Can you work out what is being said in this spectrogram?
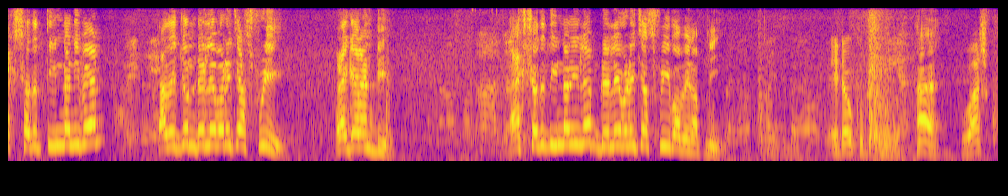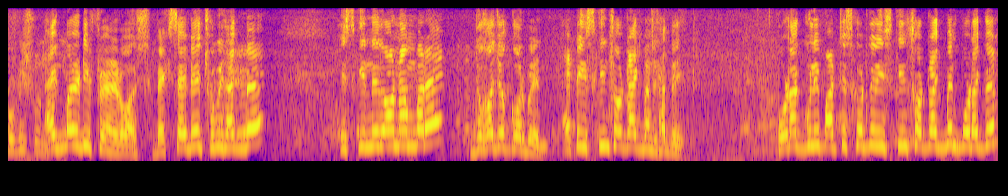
একসাথে তিনটা নেবেন তাদের জন্য ডেলিভারি চার্জ ফ্রি এটা গ্যারান্টি একসাথে তিনটা নিলে ডেলিভারি চার্জ ফ্রি পাবেন আপনি। এটাও খুব সুন্দর। হ্যাঁ। ওয়াশ খুবই সুন্দর। একবারে ডিফারেন্ট ওয়াশ ব্যাক সাইডে ছবি থাকবে। স্ক্রিনে দেওয়া নাম্বারে যোগাযোগ করবেন। একটা স্ক্রিনশট রাখবেন সাথে। প্রোডাক্টগুলি পারচেস করতে স্ক্রিনশট রাখবেন প্রোডাক্টের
